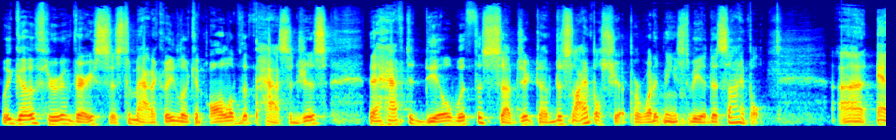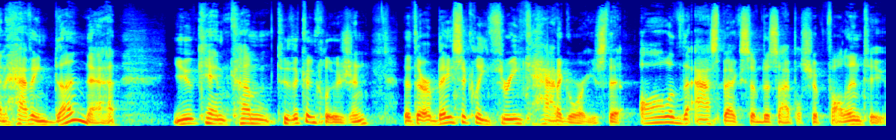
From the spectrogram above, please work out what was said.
we go through and very systematically look at all of the passages that have to deal with the subject of discipleship or what it means to be a disciple. Uh, and having done that, you can come to the conclusion that there are basically three categories that all of the aspects of discipleship fall into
